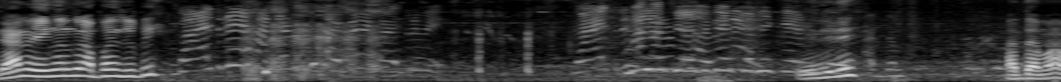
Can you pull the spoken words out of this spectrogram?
జాను ఏం కొనుక్కుని అప్పని చూపి. ఏంది? అద్దామా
